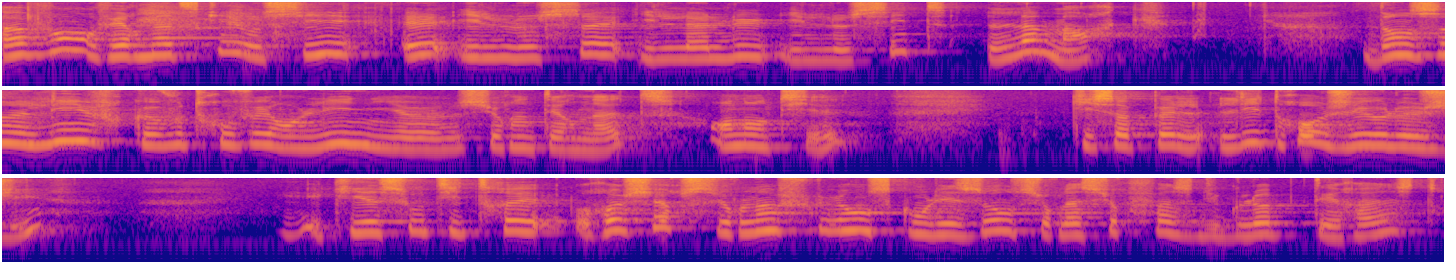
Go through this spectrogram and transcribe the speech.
Avant Vernadsky aussi, et il le sait, il l'a lu, il le cite, Lamarck, dans un livre que vous trouvez en ligne sur Internet, en entier, qui s'appelle L'hydrogéologie et qui est sous-titré Recherche sur l'influence qu'ont les eaux sur la surface du globe terrestre,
